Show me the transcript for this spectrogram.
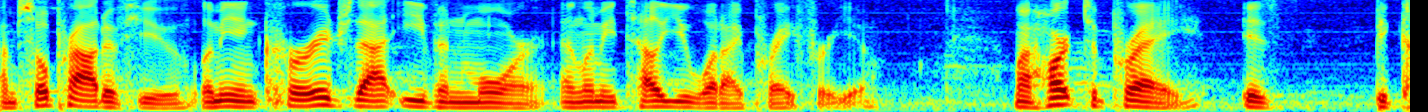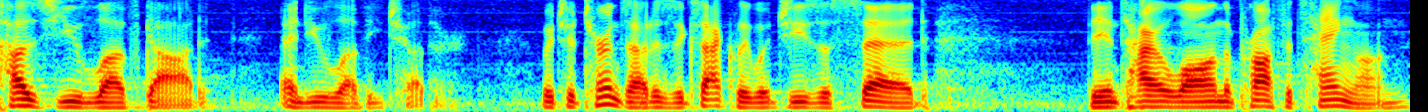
I'm so proud of you. Let me encourage that even more, and let me tell you what I pray for you. My heart to pray is because you love God and you love each other, which it turns out is exactly what Jesus said the entire law and the prophets hang on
